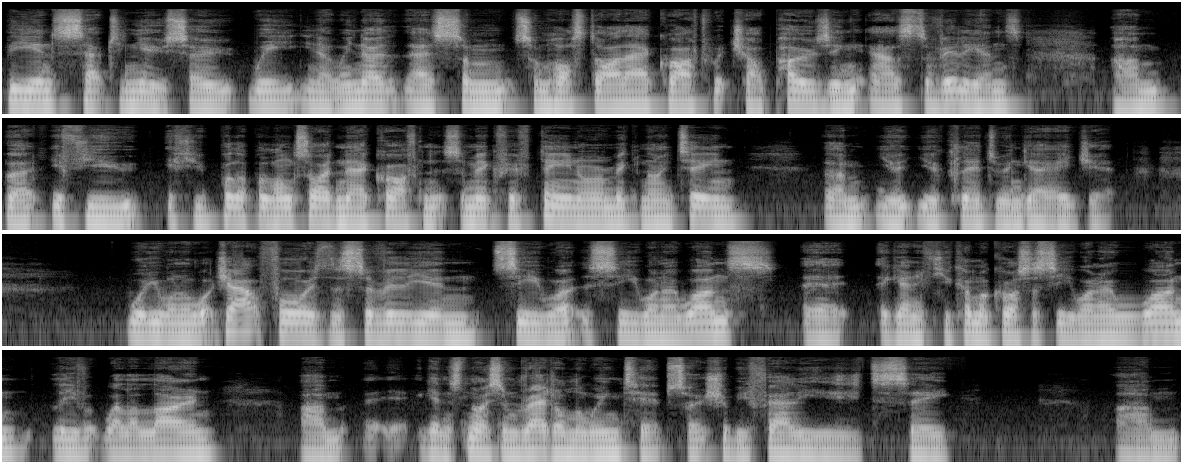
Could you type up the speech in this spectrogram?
be intercepting you. So we, you know, we know that there's some some hostile aircraft which are posing as civilians. Um, but if you if you pull up alongside an aircraft and it's a MiG 15 or a MiG 19, um, you, are cleared to engage it. what you want to watch out for is the civilian C C101s. Uh, again, if you come across a C101, leave it well alone. Um, again, it's nice and red on the wingtip, so it should be fairly easy to see. Um,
